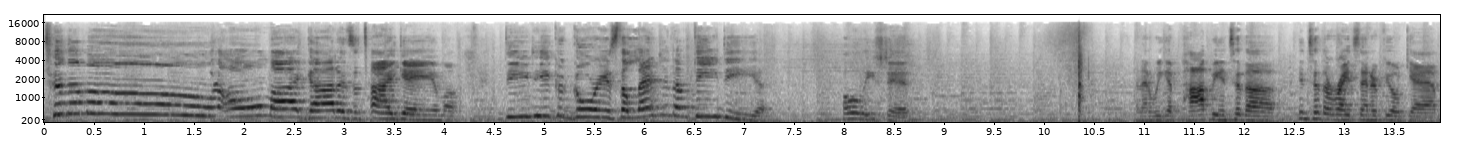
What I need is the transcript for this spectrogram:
to the moon! Oh my god, it's a tie game. Didi Gregorius, the legend of Didi. Holy shit. And then we get Poppy into the into the right center field gap.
